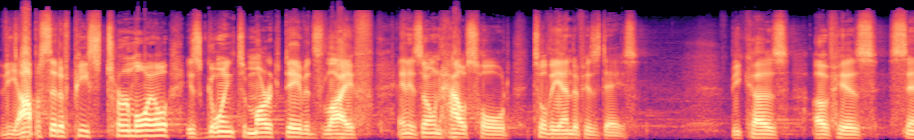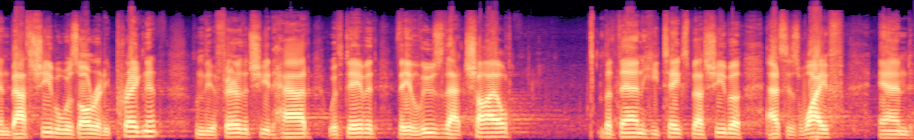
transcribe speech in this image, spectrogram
The opposite of peace, turmoil, is going to mark David's life and his own household till the end of his days because of his sin. Bathsheba was already pregnant from the affair that she had had with David. They lose that child, but then he takes Bathsheba as his wife, and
